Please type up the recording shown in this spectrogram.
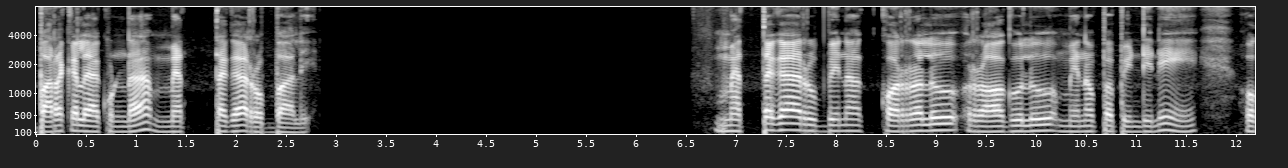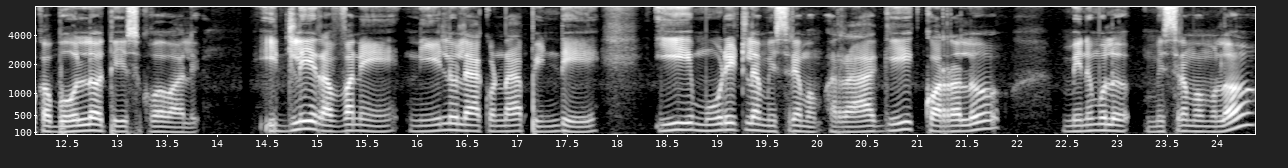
బరక లేకుండా మెత్తగా రుబ్బాలి. మెత్తగా రుబ్బిన కొర్రలు రాగులు మినప పిండిని ఒక బౌల్లో తీసుకోవాలి. ఇడ్లీ రవ్వని నీళ్ళు లేకుండా పిండి ఈ మూడిట్ల మిశ్రమం రాగి కొర్రలు మినుములు మిశ్రమంలో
